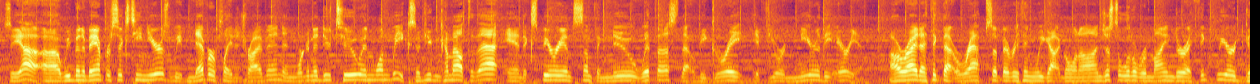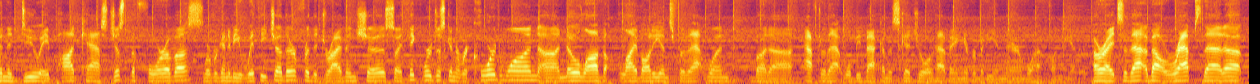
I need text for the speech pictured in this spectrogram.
So yeah, uh, we've been a band for 16 years. We've never played a drive-in, and we're gonna do two in one week. So if you can come out to that and experience something new with us, that would be great if you're near the area. All right, I think that wraps up everything we got going on. Just a little reminder I think we are going to do a podcast, just the four of us, where we're going to be with each other for the drive in shows. So I think we're just going to record one, uh, no live, live audience for that one. But uh, after that, we'll be back on the schedule of having everybody in there and we'll have fun together. All right, so that about wraps that up.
